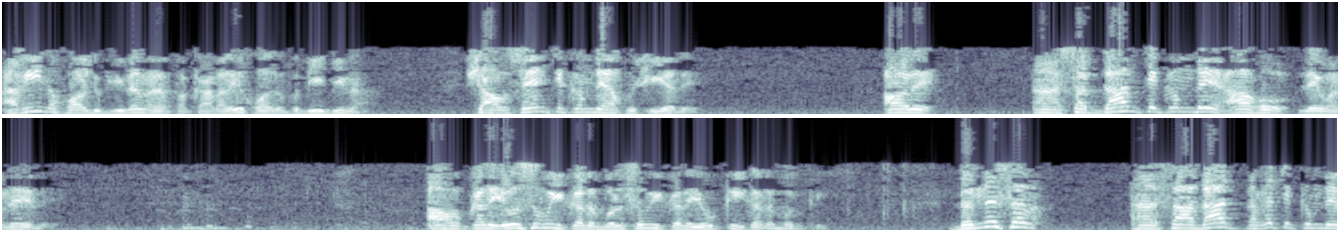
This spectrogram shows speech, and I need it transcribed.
هغه نه خوالو ګینه نه پکاره ای خوالو په دې دینه شاه حسین چې کوم دی خوشیه دی اره صدام چې کوم دی آهو لیونه دی آهو کله یو سوي کله بل سوي کله یو کی کله بل کی دنه سر سادات هغه چې کوم دی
